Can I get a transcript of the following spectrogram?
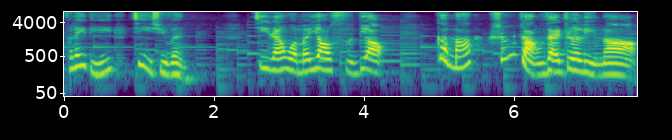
弗雷迪继续问：“既然我们要死掉。”干嘛生长在这里呢？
